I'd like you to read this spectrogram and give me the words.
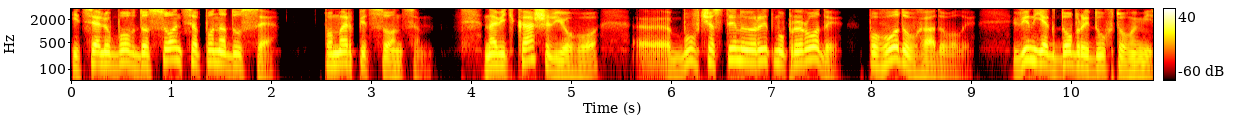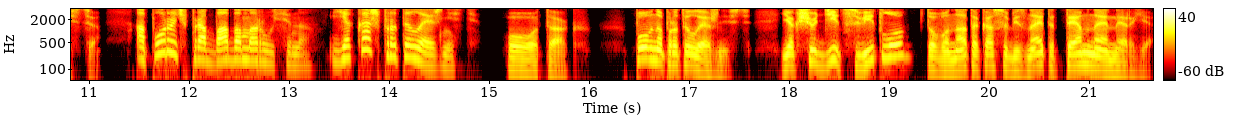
І ця любов до сонця понад усе. Помер під сонцем. Навіть кашель його е, був частиною ритму природи, погоду вгадували. Він як добрий дух того місця. А поруч прабаба Марусіна. Яка ж протилежність? О, так. Повна протилежність. Якщо дід світло, то вона така собі, знаєте, темна енергія.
